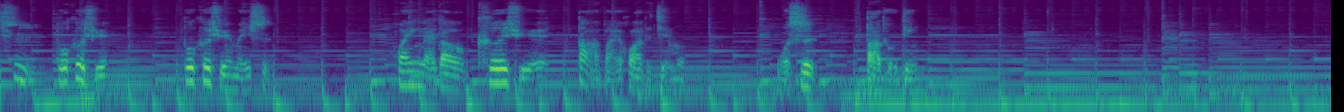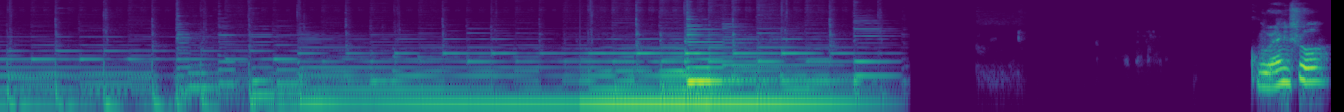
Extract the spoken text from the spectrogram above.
事，多科学，多科学没事。欢迎来到科学大白话的节目，我是大头丁。古人说：“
